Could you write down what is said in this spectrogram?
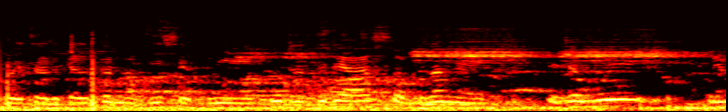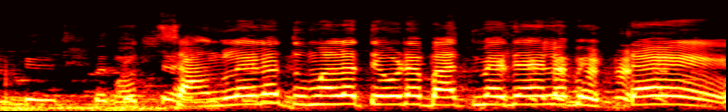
प्रचार करताना दिसत नाही कुठेतरी आज संभ्रम आहे. त्याच्यामुळे नेमके चांगलं आहे ना तुम्हाला तेवढ्या बातम्या द्यायला भेटताय.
